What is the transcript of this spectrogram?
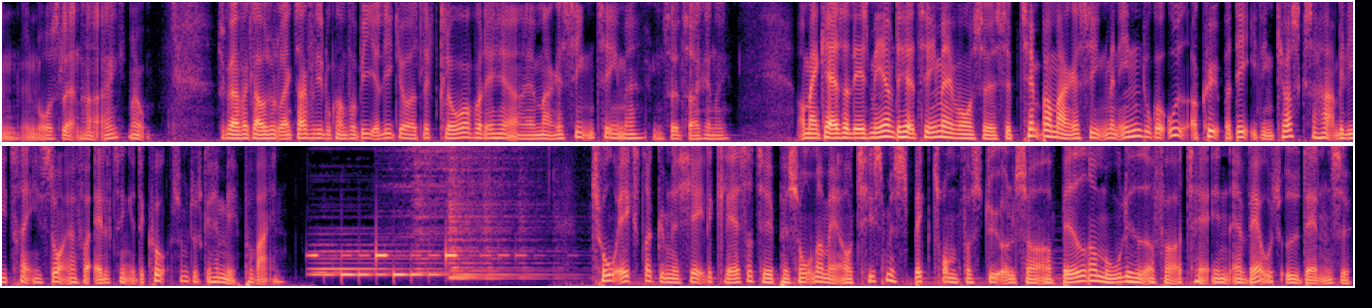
end, end, vores land har, ikke? Jo. Du skal i hvert fald, Claus Ulrik, tak fordi du kom forbi og lige gjorde os lidt klogere på det her øh, magasin-tema. Selv tak, Henrik. Og man kan altså læse mere om det her tema i vores øh, septembermagasin, men inden du går ud og køber det i din kiosk, så har vi lige tre historier fra altinget.dk, som du skal have med på vejen to ekstra gymnasiale klasser til personer med autisme spektrumforstyrrelser og bedre muligheder for at tage en erhvervsuddannelse.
